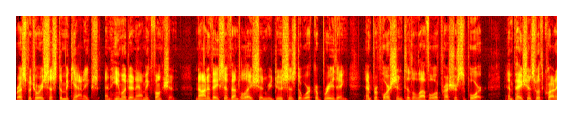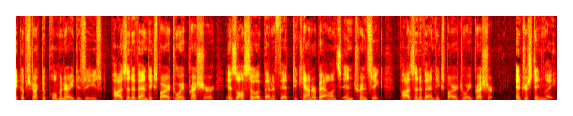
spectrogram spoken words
respiratory system mechanics, and hemodynamic function. Non invasive ventilation reduces the work of breathing in proportion to the level of pressure support. In patients with chronic obstructive pulmonary disease, positive end expiratory pressure is also a benefit to counterbalance intrinsic positive end expiratory pressure. Interestingly,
